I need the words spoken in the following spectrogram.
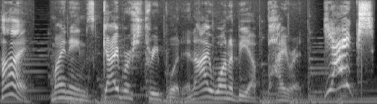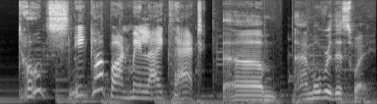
Hi, my name's Guybrush Threepwood, and I want to be a pirate. Yikes! Don't sneak up on me like that. Um, I'm over this way.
